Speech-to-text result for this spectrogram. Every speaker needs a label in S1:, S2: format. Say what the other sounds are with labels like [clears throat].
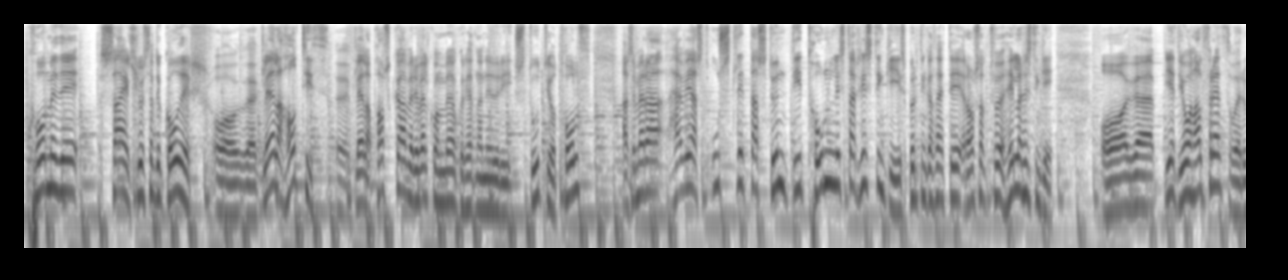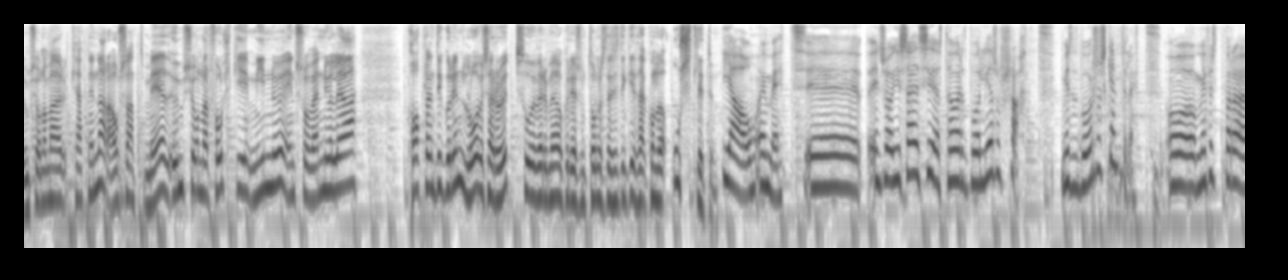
S1: Komiði sæl, hlustandi góðir og uh, gleðilega háttíð, uh, gleðilega páska, verið velkomin með okkur hérna niður í Studio 12. Það sem er að hefjast úslita stund í tónlistarhristingi í spurningaþætti Rásar 2 heilarhristingi. Og uh, ég heiti Jóhann Alfreð og er umsjónamæður keppninnar, ásand með umsjónar fólki mínu eins og venjulega. Poplendingurinn, Lovisa Rutt, þú hefur verið með okkur í þessum tónlistarhristingi, það er komið að úslitum.
S2: Já, einmitt. Uh, eins og ég sagði síðast, þá er þetta búið að líða svo hratt. Mér finnst þetta búið að vera svo skemmtilegt og mér finnst bara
